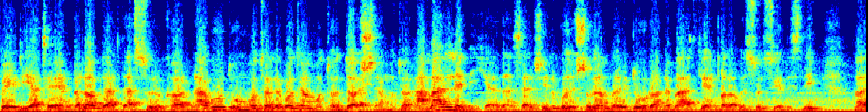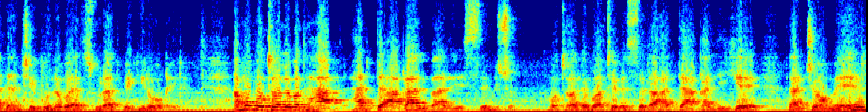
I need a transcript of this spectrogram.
فعلیت انقلاب در دستور کار نبود. اون مطالبات هم مطالب داشتن مطالب عمل نمی‌کردن. سرش اینو گذاشته بودن برای دوران بعد که انقلاب سوسیالیستی بعدا چگونه باید صورت بگیره و غیره. اما مطالبات حد اقل بررسی می‌شد. مطالبات به اصطلاح حداقلی که در جامعه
